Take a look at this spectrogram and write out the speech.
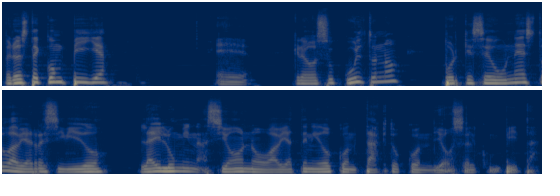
Pero este compilla eh, creó su culto, ¿no? Porque según esto había recibido la iluminación o había tenido contacto con Dios, el compita.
